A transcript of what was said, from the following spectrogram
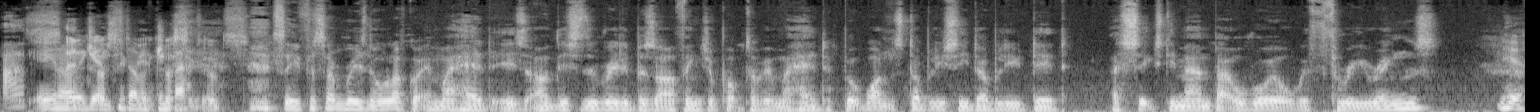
That's you know, against other combatants. See, for some reason, all I've got in my head is oh, this is a really bizarre thing that popped up in my head. But once WCW did a 60 man battle royal with three rings, Yeah,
